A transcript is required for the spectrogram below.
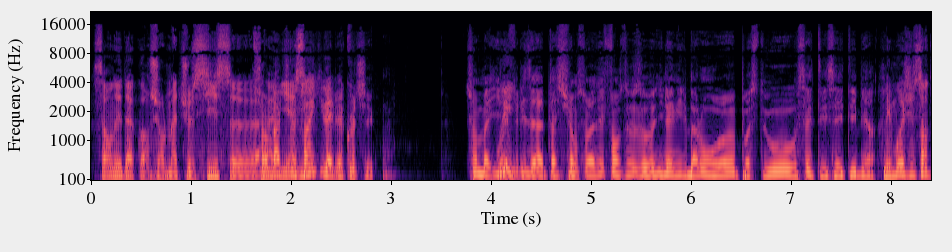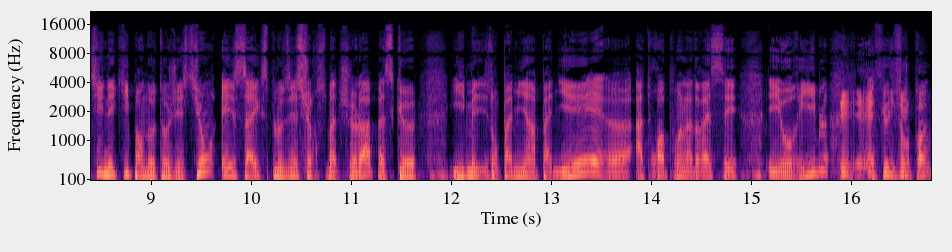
Ça, on est d'accord. Sur le match 6, euh, Sur le match Miami. 5, il a bien coaché. Sur il Oui. a fait des adaptations sur la défense de zone, il a mis le ballon euh, poste haut, ça a été, ça a été bien. Mais moi, j'ai senti une équipe en autogestion et ça a explosé sur ce match-là parce que ils met- ils ont pas mis un panier euh, à trois points. L'adresse est, est horrible. Et est-ce qu'ils n'ont pas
